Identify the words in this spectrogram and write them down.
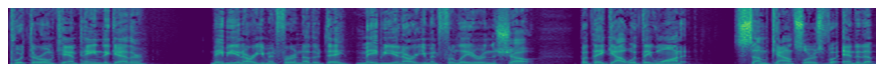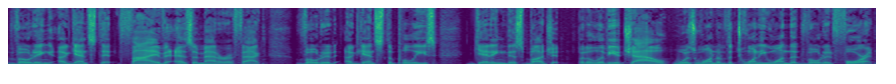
put their own campaign together? Maybe an argument for another day, maybe an argument for later in the show. But they got what they wanted. Some counselors vo- ended up voting against it. Five, as a matter of fact, voted against the police getting this budget. But Olivia Chow was one of the 21 that voted for it.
